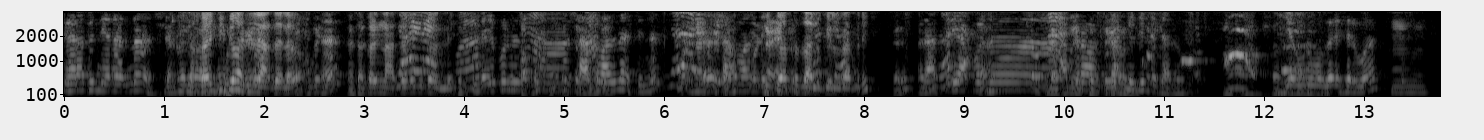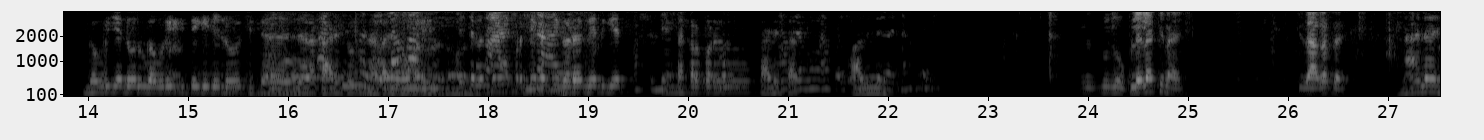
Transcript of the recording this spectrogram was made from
घरातून देणार ना. सकाळी किती वाजले नाचायला? हा? सकाळी नाचायला किती वाजले? तरी पण अं, सात वाजले असतील ना? सात वाजले. किती वाजता चालू केलं रात्री? रात्री आपण अं, अकरा वाजता केलेलं चालू. जेवण वगैरे सर्व. हम्म. गौरीचे दोन गौरी तिथे गेलेलो तिथे जरा कार्यक्रम झाला वगैरे त्याच्यानंतर मग प्रत्येकाची घरं घेत घेत सकाळपर्यंत साडेसात वाजले. तू झोपलेला की नाही? की जागाच आहे? नाही नाही.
